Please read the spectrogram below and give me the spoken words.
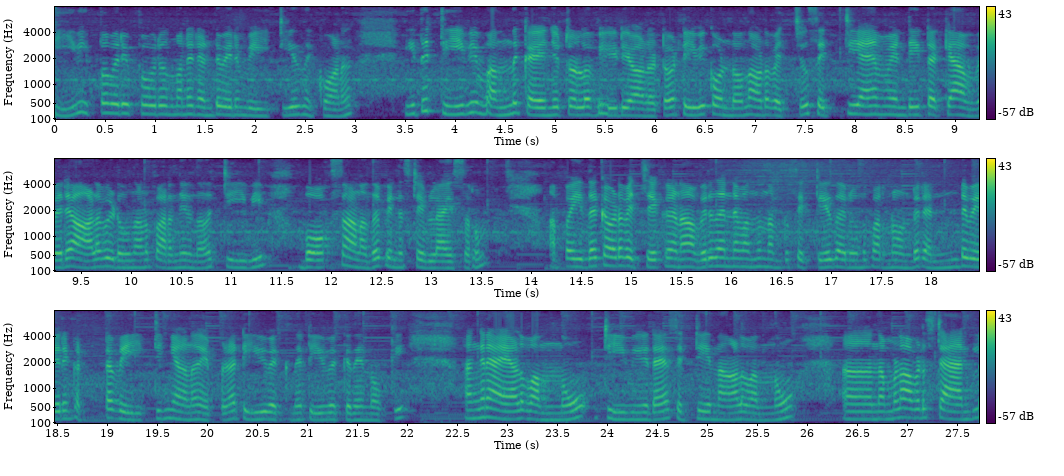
ടി വി ഇപ്പോൾ വരും ഇപ്പോൾ ഒരു പറഞ്ഞാൽ രണ്ടുപേരും വെയിറ്റ് ചെയ്ത് നിൽക്കുവാണ് ഇത് ടി വി വന്ന് കഴിഞ്ഞിട്ടുള്ള വീഡിയോ ആണ് കേട്ടോ. ടി വി കൊണ്ടുവന്ന് അവിടെ വെച്ചു. സെറ്റ് ചെയ്യാൻ വേണ്ടിയിട്ടൊക്കെ അവർ ആളെ വിടുമെന്നാണ് പറഞ്ഞിരുന്നത്. ടി വിയും ബോക്സാണത് പിന്നെ സ്റ്റെബിലൈസറും അപ്പോൾ ഇതൊക്കെ അവിടെ വെച്ചേക്കാണ്. അവർ തന്നെ വന്ന് നമുക്ക് സെറ്റ് ചെയ്ത് തരുമെന്ന് പറഞ്ഞുകൊണ്ട് രണ്ട് രണ്ടുപേരും കട്ട വെയിറ്റിംഗ് ആണ്. എപ്പോഴാണ് ടി വി വെക്കുന്നത് ടി വി വെക്കുന്നതെന്ന് നോക്കി. അങ്ങനെ അയാൾ വന്നു. ടി വിയുടെ സെറ്റ് ചെയ്യുന്ന ആൾ വന്നു. നമ്മൾ അവിടെ സ്റ്റാൻഡിൽ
